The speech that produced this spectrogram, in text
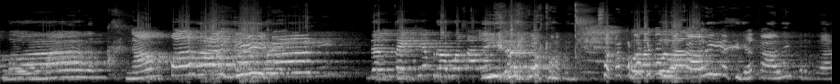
Malam-malam ngampar lagi kan. Dan take-nya berapa kali? iya sampai pernah kita dua kali ya tiga kali pernah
